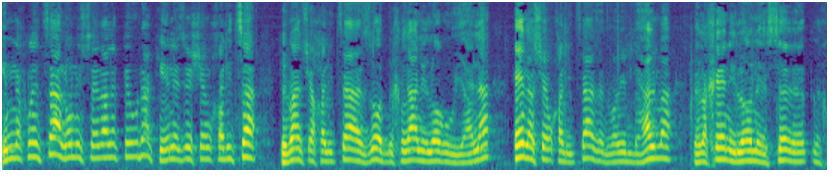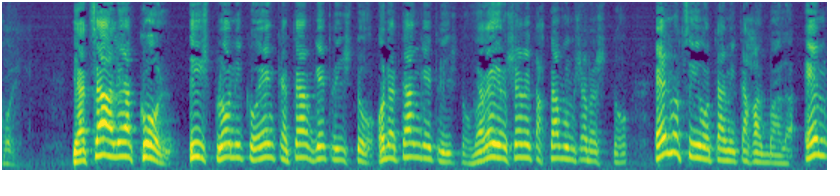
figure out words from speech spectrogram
אם נחלצה לא נפסלה לכהונה, כי אין לזה שם חליצה, כיוון שהחליצה הזאת בכלל היא לא ראויה לה, אין לה שם חליצה, זה דברים בעלמא, ולכן היא לא נאסרת לכהן. יצא עליה קול, איש פלוני כהן כתב גט לאשתו, או נתן גט לאשתו, והרי יושבת תחתיו ומשמשתו, אין מוציאים אותה מתחת בעלה, אין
